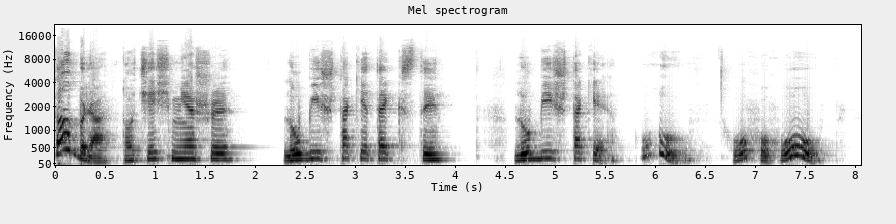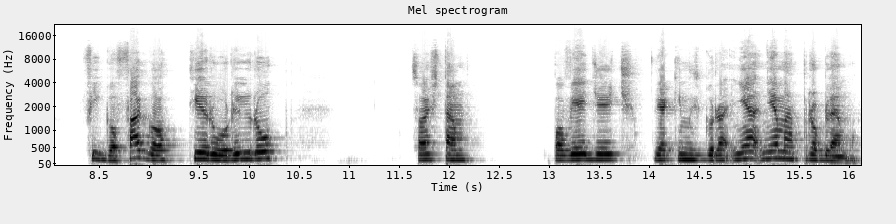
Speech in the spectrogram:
Dobra, to cię śmieszy. Lubisz takie teksty. Lubisz takie. Uuu, hu, hu, hu. Figo, fago, tiruriru. Coś tam powiedzieć w jakimś gronie. Nie, nie ma problemu.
